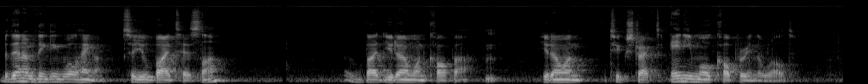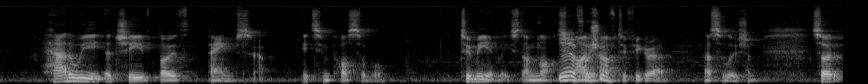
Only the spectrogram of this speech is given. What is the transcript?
But then I'm thinking, well, hang on. So you'll buy Tesla, but you don't want copper. Mm. You don't want to extract any more copper in the world. How do we achieve both aims? Yeah. It's impossible. To me, at least. I'm not Yeah, smart for sure. enough to figure out a solution. So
